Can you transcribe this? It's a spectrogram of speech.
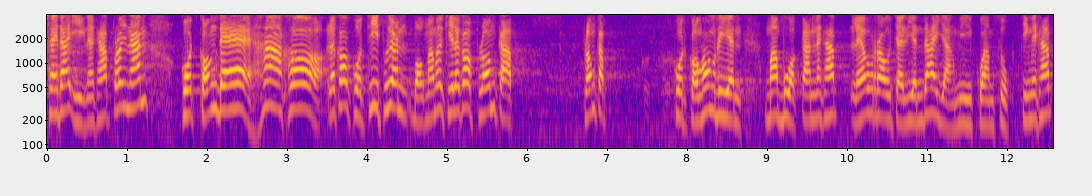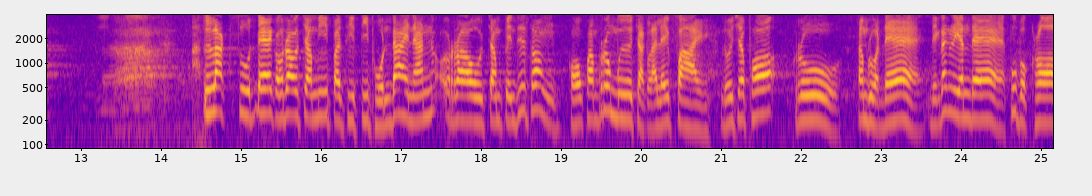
ใช้ได้อีกนะครับ เพราะฉะนั้น กฎของแด5ข้อ แล้วก็กฎที่เพื่อนบอกมาเมื่อกี้แล้วก็พร้อมกับพร้อมกับกฎของห้องเรียนมาบวกกันนะครับ แล้วเราจะเรียนได้อย่างมีความสุขจริงไหมครับ หลักสูตรแดของเราจะมีประสิทธิผลได้นั้น เราจำเป็นที่จะต้องขอความร่วมมือจากหลายๆฝ่าย โดยเฉพาะครูตำรวจแดเด็กนักเรียนแดผู้ปกครอง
